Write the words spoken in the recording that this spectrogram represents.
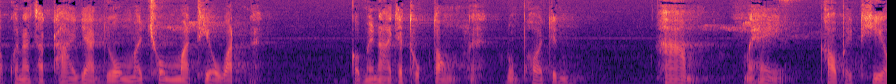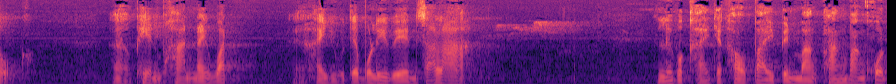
กับคณะสัตยาญาติโยมมาชมมาเที่ยววัดนะก็ไม่น่าจะถูกต้องนะหลวงพ่อจึงห้ามไม่ให้เข้าไปเที่ยวเพ่นพ่านในวัด ให้อยู่แต่บริเวณศาลาหรือว่าใครจะเข้าไปเป็นบางครั้งบางคน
